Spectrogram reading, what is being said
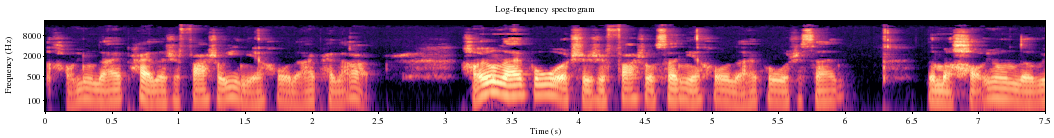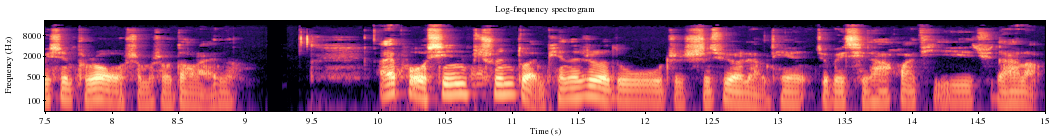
好用的 iPad 是发售一年后的 iPad 二，好用的 Apple Watch 是发售三年后的 Apple Watch 三。那么好用的 Vision Pro 什么时候到来呢？Apple 新春短片的热度只持续了两天，就被其他话题取代了。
